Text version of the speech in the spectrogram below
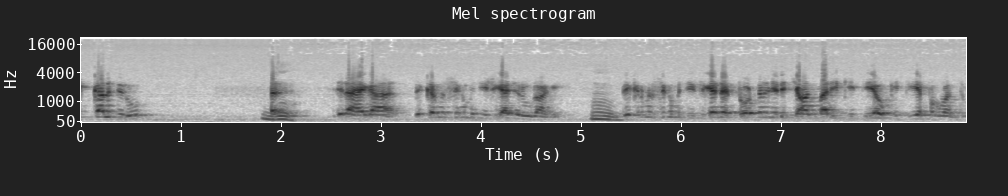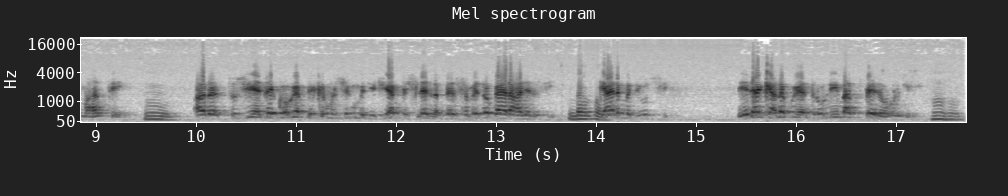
ਇੱਕ ਗੱਲ ਜ਼ਰੂਰ। ਜਿਹੜਾ ਹੈਗਾ ਵਿਕਰਮ ਸਿੰਘ ਮਜੀਠੀਆ ਜ਼ਰੂਰ ਆ ਗਈ। ਹੂੰ। ਵਿਕਰਮ ਸਿੰਘ ਮਜੀਠੀਆ ਨੇ ਟੋਟਲ ਜਿਹੜੀ ਚਾਂਦਮਾਰੀ ਕੀਤੀ ਹੈ ਉਹ ਕੀਤੀ ਹੈ ਭਗਵੰਤ ਮਾਨ ਤੇ। ਹੂੰ। ਔਰ ਤੁਸੀਂ ਇਹ ਦੇਖੋਗੇ ਵਿਕਰਮ ਸਿੰਘ ਮਜੀਠੀਆ ਪਿਛਲੇ ਲੰਬੇ ਸਮੇਂ ਤੋਂ ਗੈਰ ਹਾਜ਼ਰ ਸੀ। ਗੈਰ ਮੌਜੂਦ ਸੀ। ਮੇਰਾ ਖਿਆਲ ਕੋਈ ਅੰਦਰੂਨੀ ਮਤਭੇਦ ਹੋਣਗੇ। ਹੂੰ ਹੂੰ।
